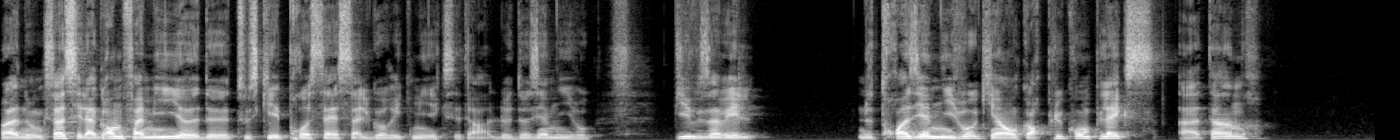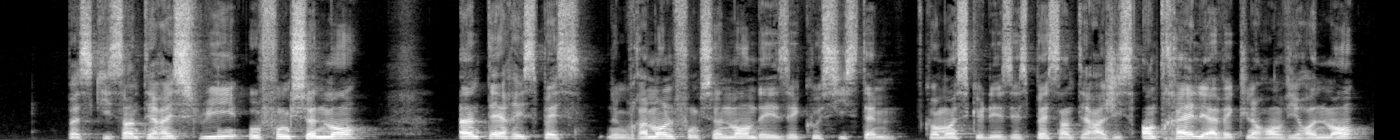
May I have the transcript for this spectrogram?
Voilà, donc ça, c'est la grande famille euh, de tout ce qui est process, algorithmie, etc. Le deuxième niveau. Puis vous avez le troisième niveau qui est encore plus complexe à atteindre, parce qu'il s'intéresse, lui, au fonctionnement interespèces. Donc vraiment le fonctionnement des écosystèmes. Comment est-ce que les espèces interagissent entre elles et avec leur environnement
